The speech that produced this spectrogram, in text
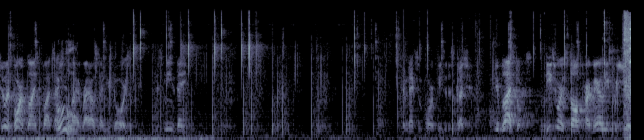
two important blind spots actually Ooh. lie right outside your doors. This means that the next important piece of discussion, your blast doors. These were installed primarily for your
